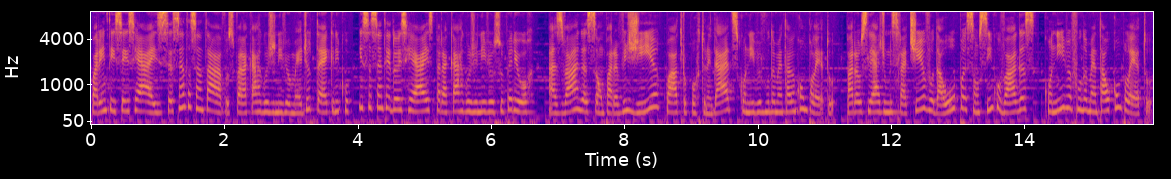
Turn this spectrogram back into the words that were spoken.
R$ 46,60 para cargos de nível médio técnico e R$ 62,00 para cargos de nível superior. As vagas são para vigia, quatro oportunidades com nível fundamental incompleto. Para auxiliar administrativo da UPA são cinco vagas com nível fundamental completo,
